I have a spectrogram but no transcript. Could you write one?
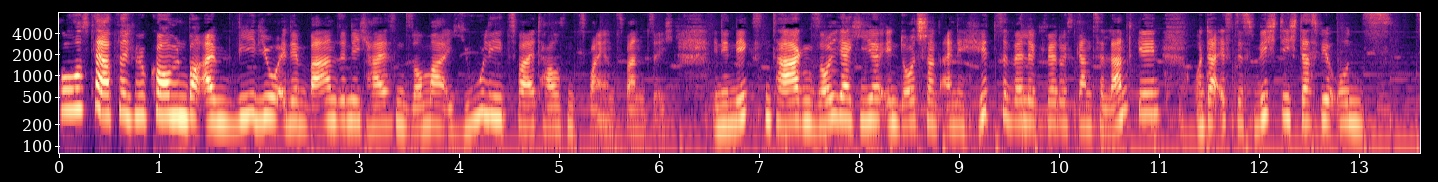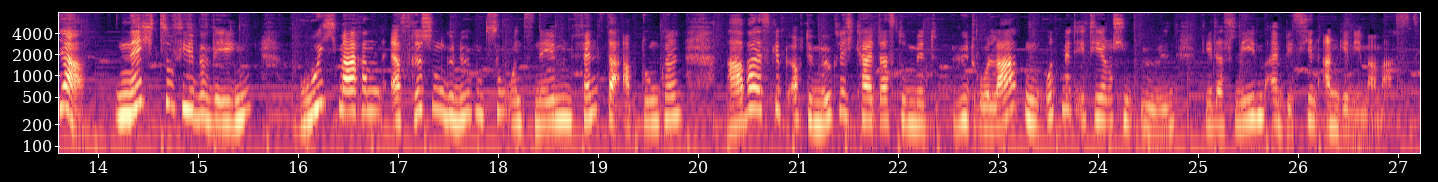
Prost, herzlich willkommen bei einem Video in dem wahnsinnig heißen Sommer Juli 2022. In den nächsten Tagen soll ja hier in Deutschland eine Hitzewelle quer durchs ganze Land gehen und da ist es wichtig, dass wir uns ja nicht zu viel bewegen, ruhig machen, erfrischen, genügend zu uns nehmen, Fenster abdunkeln. Aber es gibt auch die Möglichkeit, dass du mit Hydrolaten und mit ätherischen Ölen dir das Leben ein bisschen angenehmer machst.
